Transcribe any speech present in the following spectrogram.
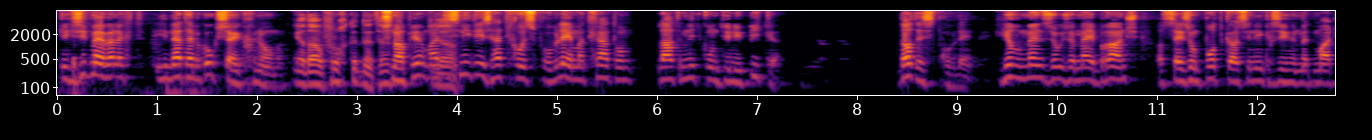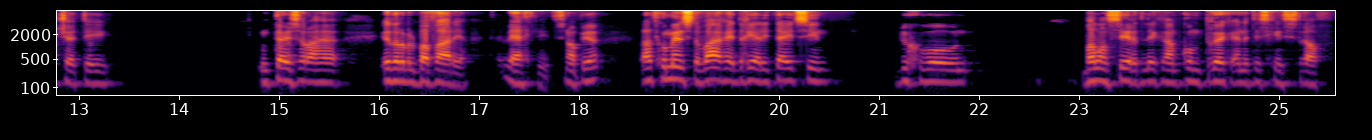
Kijk, je ziet mij wel echt... Net heb ik ook suiker genomen. ja, daarom vroeg ik het net, hè. Snap je? Maar het is niet eens het grootste probleem. Maar het gaat om, laat hem niet continu pieken. Dat is het probleem. Heel veel mensen, sowieso in mijn branche, als zij zo'n podcast in één keer zien met matcha, thee, een thuisragen, eerder Bavaria. Werkt niet, snap je? Laat gewoon mensen de waarheid, de realiteit zien. Doe gewoon, balanceer het lichaam, kom terug en het is geen straf.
